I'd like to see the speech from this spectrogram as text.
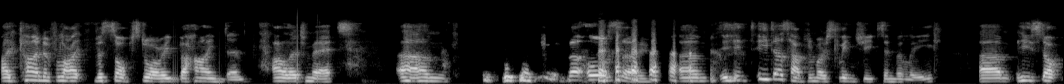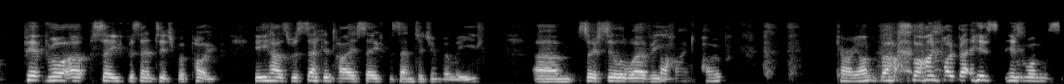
I kind of like the sob story behind him. I'll admit. Um, but also, um, he, he does have the most clean sheets in the league. Um, he's got Pip brought up save percentage for Pope. He has the second highest save percentage in the league. Um, so still a worthy behind Pope. Carry on. Beh- behind Pope. But his his ones.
